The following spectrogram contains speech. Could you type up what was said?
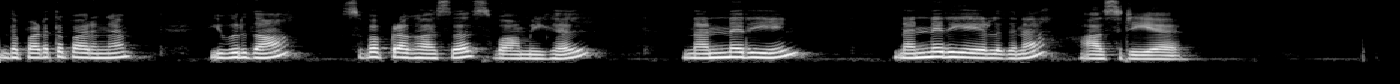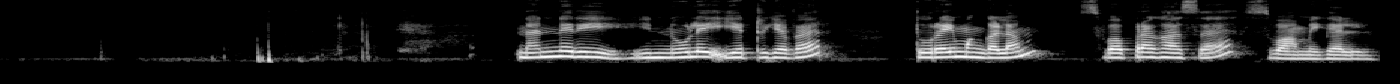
இந்த படத்தை பாருங்கள் இவர் தான் சிவப்பிரகாச சுவாமிகள். நன்னறியின் நன்னெறியை எழுதின ஆசிரியர். நன்னெறி இந்நூலை இயற்றியவர் துரைமங்கலம் ஸ்வப்பிரகாச சுவாமிகள்.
